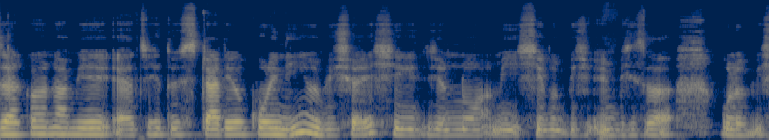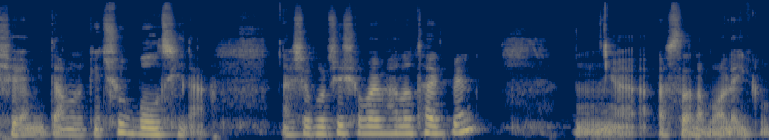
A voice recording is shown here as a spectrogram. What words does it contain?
যার কারণে আমি যেহেতু স্টাডিও করিনি ওই বিষয়ে, সেই জন্য আমি সেগুলো ভিসাগুলো বিষয়ে আমি তেমন কিছু বলছি না। আশা করছি সবাই ভালো থাকবেন। আসসালামু আলাইকুম।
